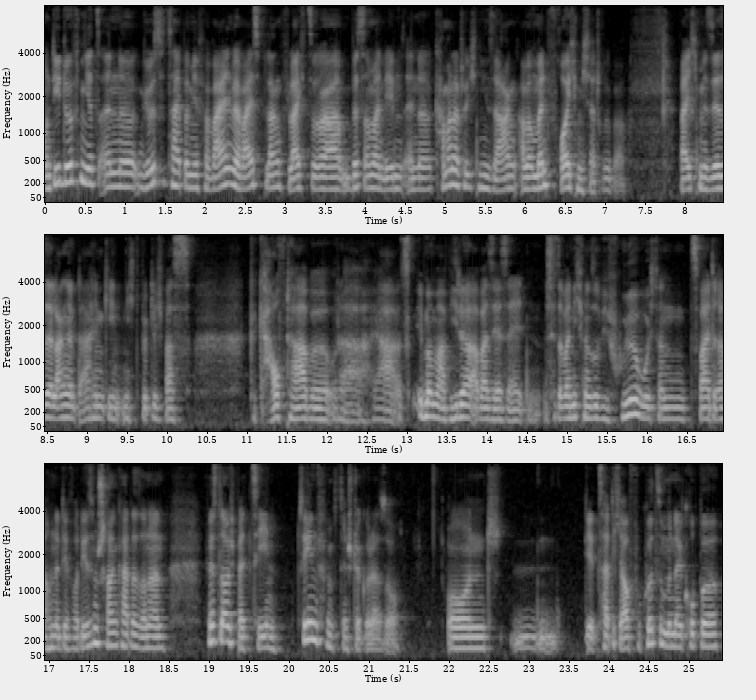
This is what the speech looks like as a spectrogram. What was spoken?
Und die dürfen jetzt eine gewisse Zeit bei mir verweilen, wer weiß wie lang, vielleicht sogar bis an mein Lebensende, kann man natürlich nie sagen, aber im Moment freue ich mich darüber. Weil ich mir sehr, sehr lange dahingehend nicht wirklich was gekauft habe oder ja, immer mal wieder, aber sehr selten. Ist jetzt aber nicht mehr so wie früher, wo ich dann 200, 300 DVDs im Schrank hatte, sondern ich bin jetzt glaube ich bei 10, 10, 15 Stück oder so. Und jetzt hatte ich auch vor kurzem in der Gruppe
